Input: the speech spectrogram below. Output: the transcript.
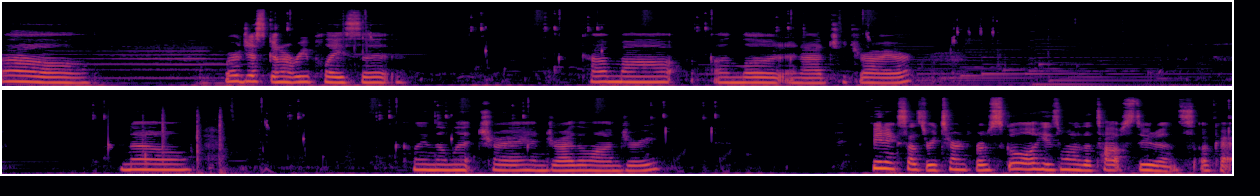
Oh, we're just gonna replace it. Come up, unload, and add to dryer. No. Clean the lint tray and dry the laundry. Phoenix has returned from school. He's one of the top students. Okay.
